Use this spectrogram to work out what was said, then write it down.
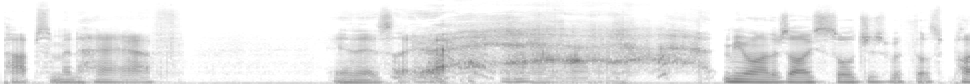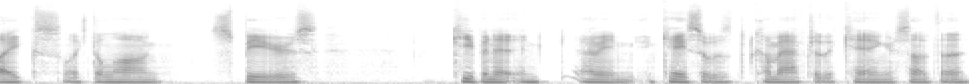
pops him in half, and it's like. Meanwhile, there's all these soldiers with those pikes, like the long spears, keeping it in. I mean, in case it was come after the king or something.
